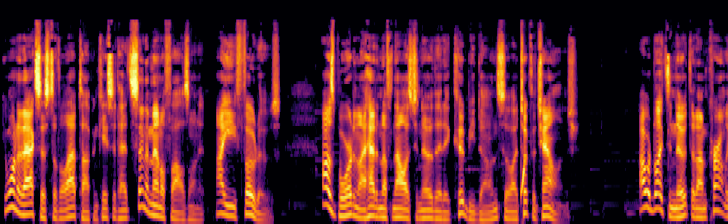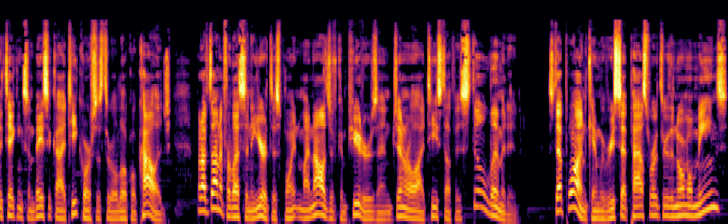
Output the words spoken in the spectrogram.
He wanted access to the laptop in case it had sentimental files on it, i.e., photos. I was bored and I had enough knowledge to know that it could be done, so I took the challenge. I would like to note that I'm currently taking some basic IT courses through a local college, but I've done it for less than a year at this point, and my knowledge of computers and general IT stuff is still limited. Step 1 Can we reset password through the normal means?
